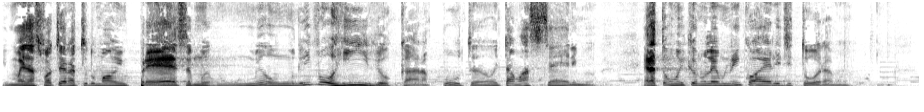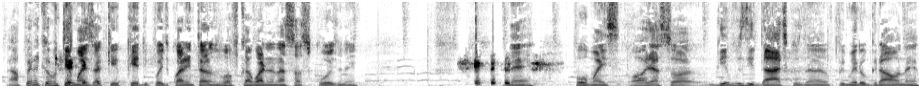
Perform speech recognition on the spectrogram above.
Mas as fotos eram tudo mal impressas, meu, um livro horrível, cara, puta, oitava série, meu. Era tão ruim que eu não lembro nem qual era a editora, meu. É uma pena que eu não tenho mais aqui, porque depois de 40 anos eu vou ficar guardando essas coisas, né? né? Pô, mas olha só, livros didáticos no primeiro grau, né?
